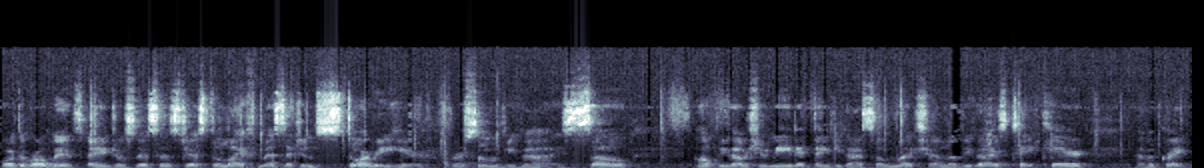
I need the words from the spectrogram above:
or the Romance Angels. This is just a life message and story here for some of you guys. So I hope you got what you needed. Thank you guys so much. I love you guys. Take care. Have a great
